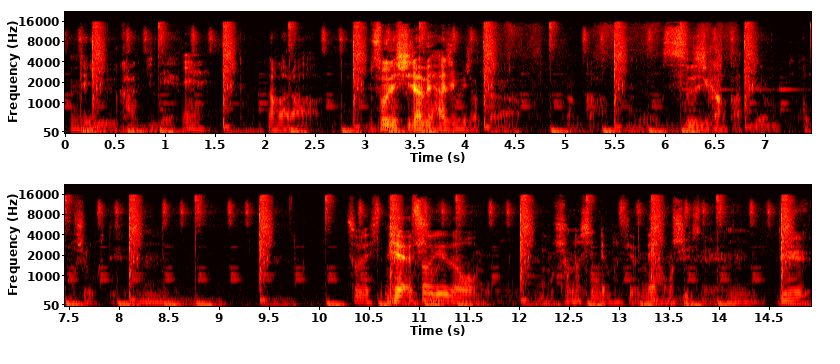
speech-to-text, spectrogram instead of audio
っうんていう感じで、えだからそれで調べ始めちゃったらなんかもう数時間かかって面白くて。えうん。そうですね。そういうのを楽しんでますよね。楽しいですね、うん。で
